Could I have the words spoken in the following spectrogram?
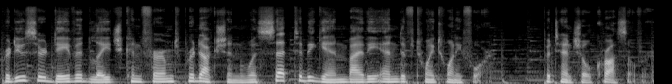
producer David Leitch confirmed production was set to begin by the end of 2024. Potential crossover.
